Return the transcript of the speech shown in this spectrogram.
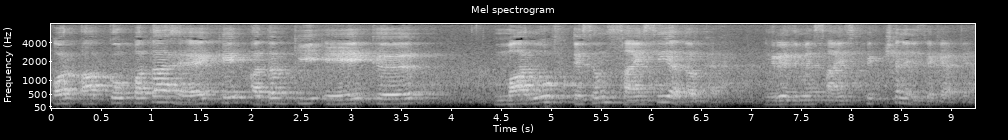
اور آپ کو پتہ ہے کہ ادب کی ایک معروف قسم سائنسی ادب ہے۔ انگریزی میں سائنس فکشن جسے کہتے ہیں۔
